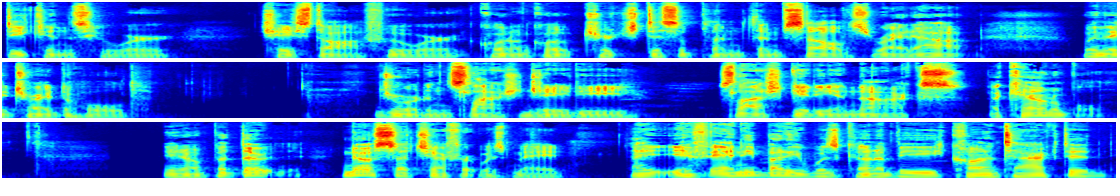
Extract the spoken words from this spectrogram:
deacons who were chased off, who were quote unquote church disciplined themselves right out when they tried to hold Jordan slash JD slash Gideon Knox accountable. You know, but there no such effort was made. If anybody was going to be contacted,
